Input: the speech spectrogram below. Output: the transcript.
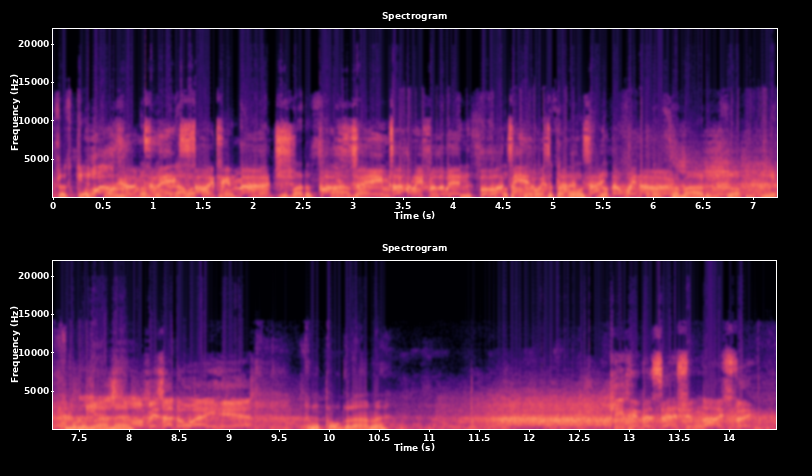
Wszystkie Welcome to the exciting match. Both teams are hungry for the win. Let's see who's going to take the win Proszę bardzo, nie przymulujemy, tylko gramy. Keeping possession nicely.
